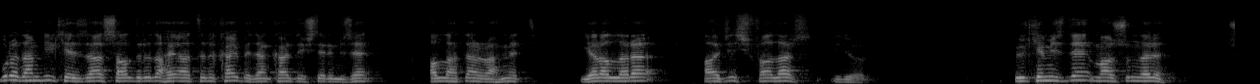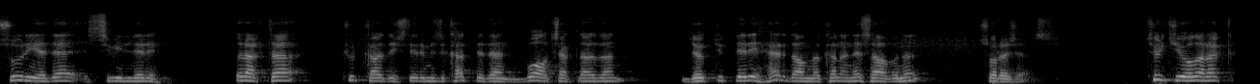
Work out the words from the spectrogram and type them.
Buradan bir kez daha saldırıda hayatını kaybeden kardeşlerimize Allah'tan rahmet, yaralılara acil şifalar diliyorum. Ülkemizde masumları, Suriye'de sivilleri, Irak'ta Kürt kardeşlerimizi katleden bu alçaklardan döktükleri her damla kanın hesabını soracağız. Türkiye olarak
